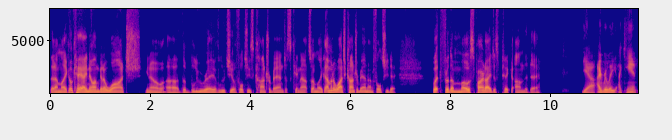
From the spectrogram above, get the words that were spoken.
that I'm like, okay, I know I'm gonna watch. You know, uh, the Blu-ray of Lucio Fulci's Contraband just came out, so I'm like, I'm gonna watch Contraband on Fulci Day. But for the most part, I just pick on the day. Yeah, I really, I can't,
